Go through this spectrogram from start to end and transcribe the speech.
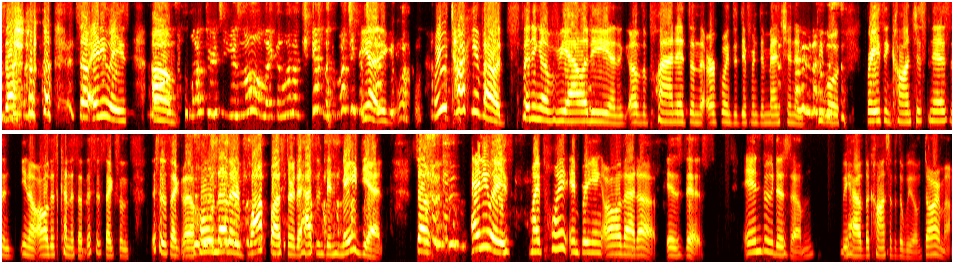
So, so anyways, um, well, 13 years old, like a little kid. Like, what yeah. what are you talking about? Splitting of reality and of the planets and the Earth going to different dimension and people raising consciousness and you know all this kind of stuff. This is like some. This is like a whole nother blockbuster that hasn't been made yet. So, anyways, my point in bringing all that up is this: in Buddhism, we have the concept of the wheel of Dharma.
